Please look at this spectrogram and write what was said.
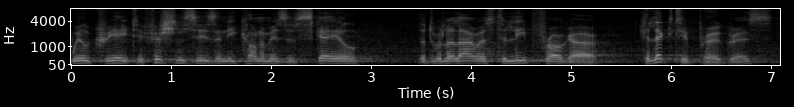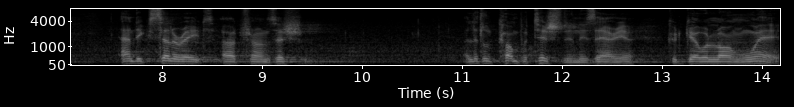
will create efficiencies and economies of scale that will allow us to leapfrog our collective progress and accelerate our transition. A little competition in this area could go a long way.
